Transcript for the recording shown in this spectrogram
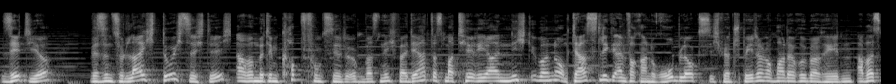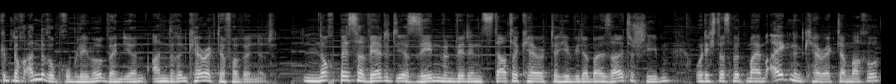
seht ihr, Wir sind so leicht durchsichtig, aber mit dem Kopf funktioniert irgendwas nicht, weil der hat das Material nicht übernommen. Das liegt einfach an Roblox, ich werde später nochmal darüber reden, aber es gibt noch andere Probleme, wenn ihr einen anderen Charakter verwendet. Noch besser werdet ihr es sehen, wenn wir den Starter-Charakter hier wieder beiseite schieben und ich das mit meinem eigenen Charakter mache,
